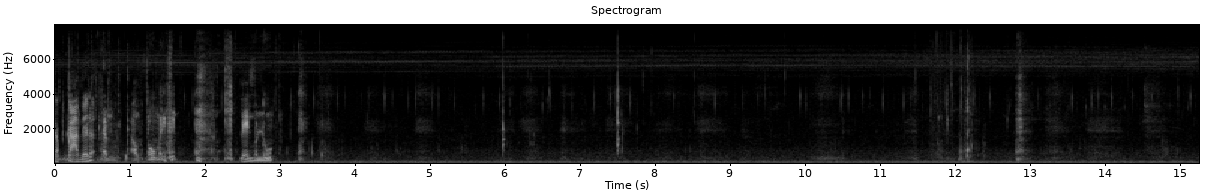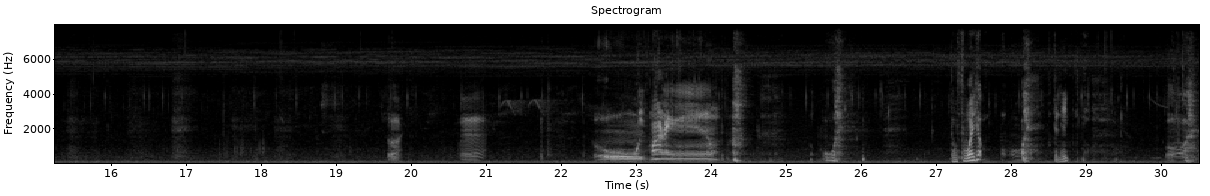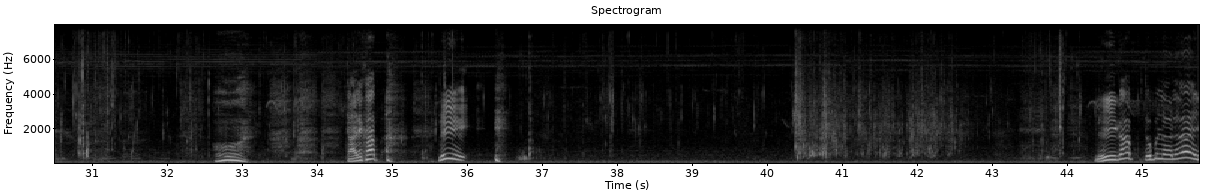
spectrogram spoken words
จับกาดเลยแล้วเอาตัวมันขึ้น เลนมันดูด โอ้ยมาแล้วโอ้ยตัวสวยครับโอ้ยจะนี้โอ้ยโอ้ยจ่ายเลยครับ นี่นี่ครับตัวเบลอเลย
